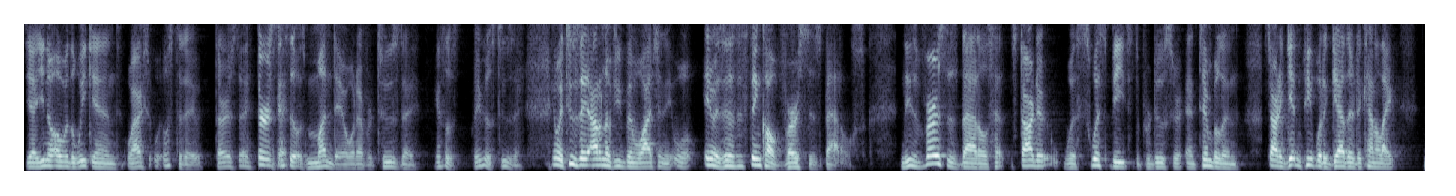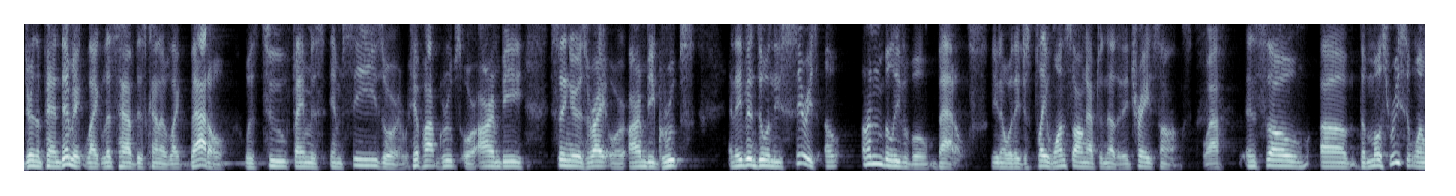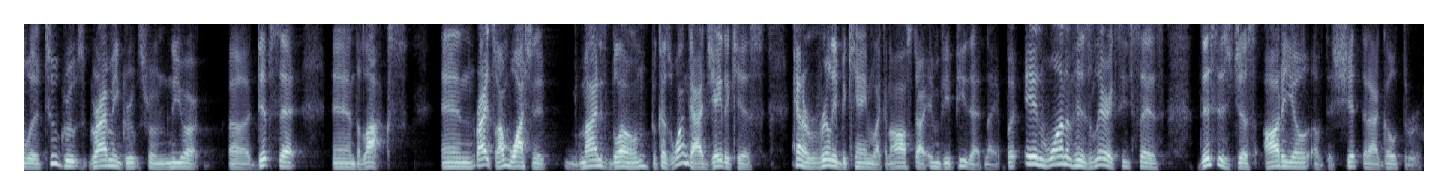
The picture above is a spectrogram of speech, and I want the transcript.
Yeah. You know, over the weekend, well, actually, what's today? Thursday? Thursday. I guess it was Monday or whatever, Tuesday. I guess it was maybe it was Tuesday. Anyway, Tuesday, I don't know if you've been watching it. Well, anyways, there's this thing called versus battles. These versus battles had started with Swizz Beatz, the producer, and Timberland started getting people together to kind of like during the pandemic, like let's have this kind of like battle with two famous MCs or hip hop groups or R&B singers, right? Or R&B groups. And they've been doing these series of unbelievable battles, you know, where they just play one song after another. They trade songs. Wow. And so uh, the most recent one were two groups, grimy groups from New York, uh, Dipset and the LOX. And right, so I'm watching it. Mine is blown because one guy, Jadakiss, kind of really became like an all-star MVP that night. But in one of his lyrics, he says, "This is just audio of the shit that I go through."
